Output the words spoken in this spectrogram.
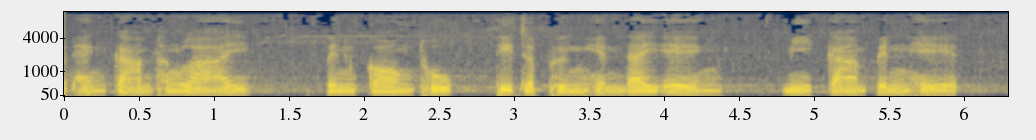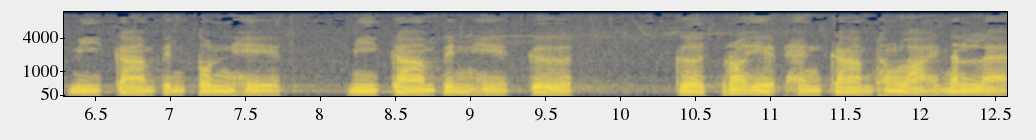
ษแห่งกามทั้งหลาย เป็นกองทุกข์ที่จะพึงเห็นได้เอง มีกามเป็นเหตุ มีกามเป็นต้นเหตุ มีกามเป็นเหตุเกิด เกิดเพราะเหตุแห่งกามทั้งหลายนั่นแหละ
